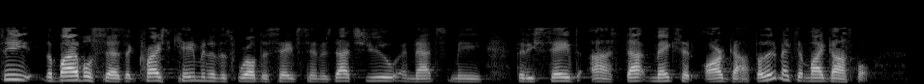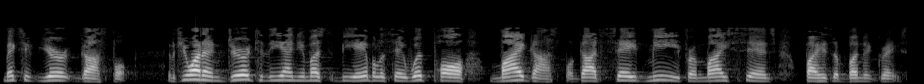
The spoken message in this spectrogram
See, the Bible says that Christ came into this world to save sinners. That's you and that's me. That He saved us. That makes it our gospel. That makes it my gospel. Makes it your gospel. And if you want to endure to the end, you must be able to say with Paul, my gospel. God saved me from my sins by His abundant grace.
